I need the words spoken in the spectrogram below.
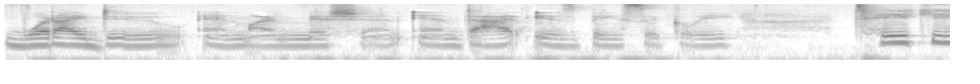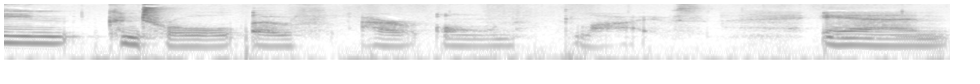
what I do and my mission and that is basically taking control of our own lives and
